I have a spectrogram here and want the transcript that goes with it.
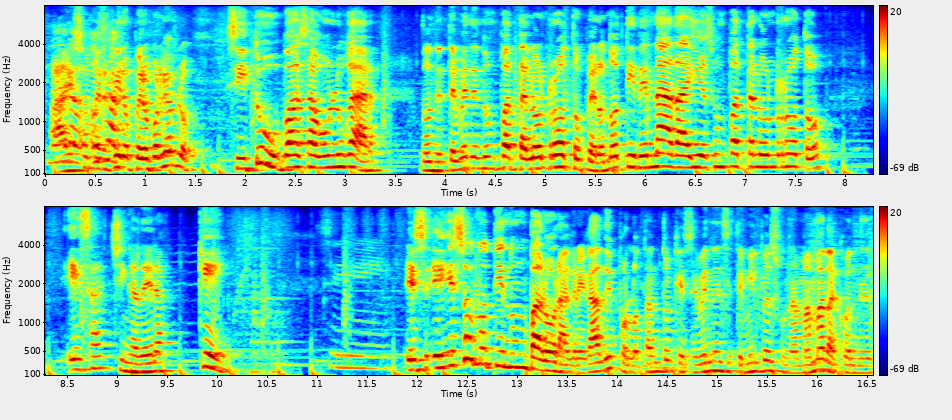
Claro, a eso me sea- refiero. Pero por ejemplo, si tú vas a un lugar donde te venden un pantalón roto, pero no tiene nada y es un pantalón roto, esa chingadera, ¿qué? Sí. Es, eso no tiene un valor agregado y por lo tanto que se venden 7 mil pesos una mamada con el...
